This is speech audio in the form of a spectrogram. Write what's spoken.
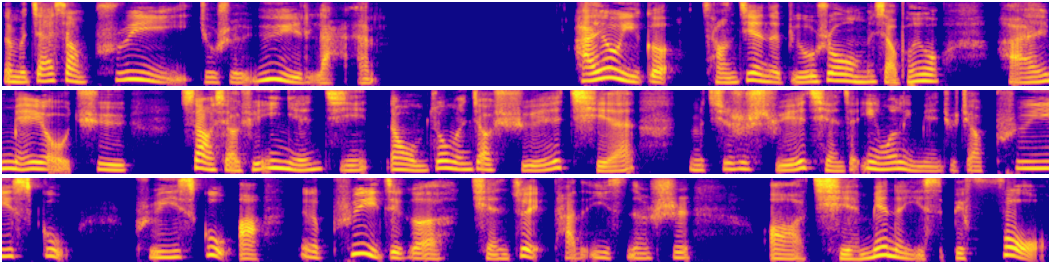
那么加上 pre 就是预览。还有一个常见的，比如说我们小朋友还没有去上小学一年级，那我们中文叫学前，那么其实学前在英文里面就叫 preschool，preschool 啊，那个 pre 这个前缀，它的意思呢是。啊，前面的意思，before。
